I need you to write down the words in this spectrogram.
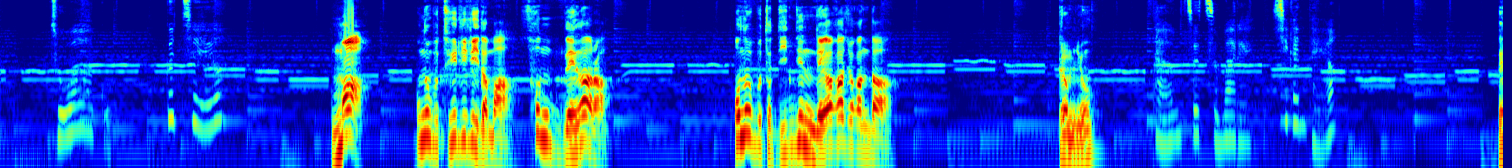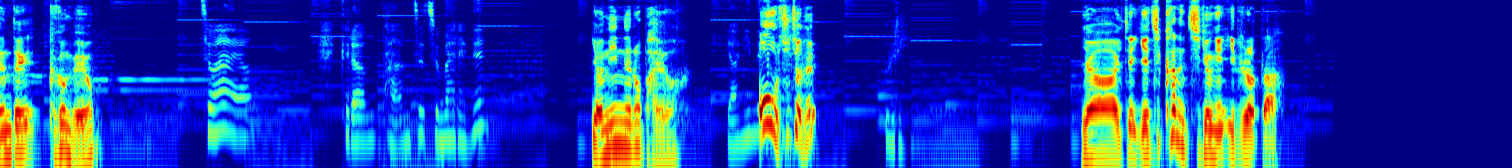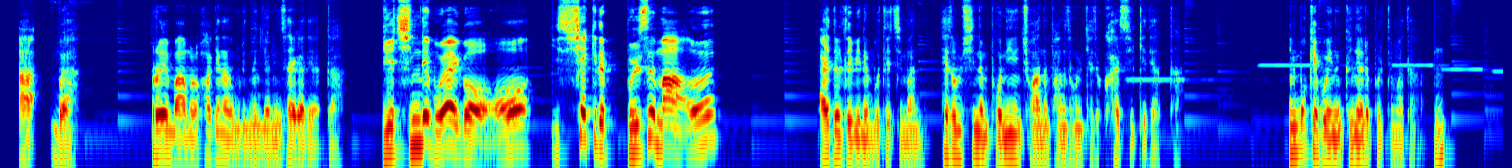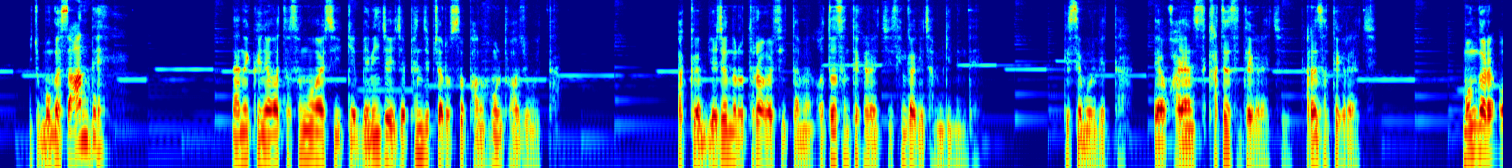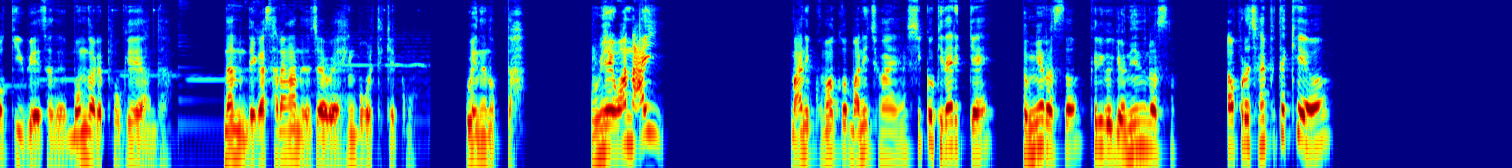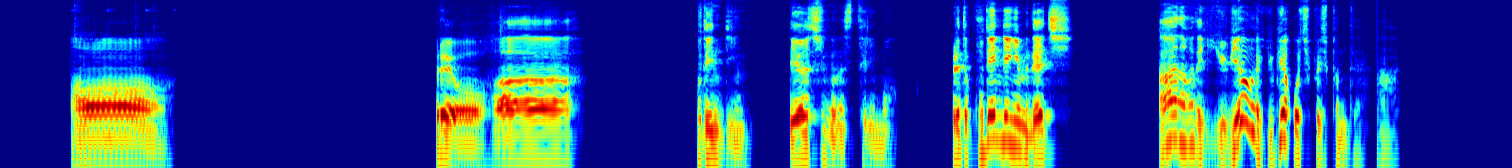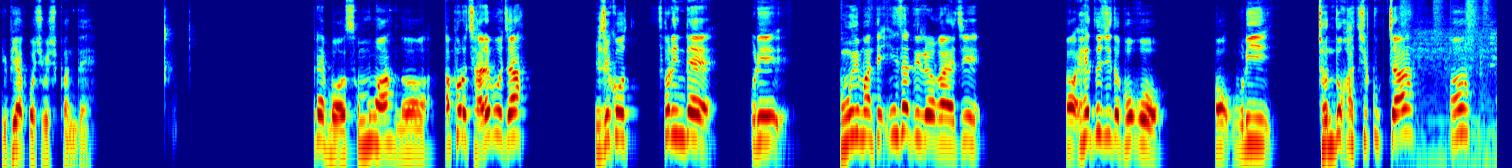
좋아하고 끝이에요? 마! 오늘부터 1일이다, 마. 손 내놔라. 오늘부터 닌닌 내가 가져간다. 그럼요. 다음 주 주말에 시간 돼요? 되는데, 그건 왜요? 좋아요. 그럼 다음 주 주말에는 연인으로 봐요. 연인을 오, 진짜네? 우리 야, 이제 예측하는 지경에 이르렀다. 아, 뭐야. 서로의 마음을 확인한 우리는 연인 사이가 되었다. 뒤에 침대 뭐야, 이거? 어? 이 새끼들 벌써 막, 어? 아이돌 데뷔는 못했지만, 혜솜 씨는 본인이 좋아하는 방송을 계속 할 수 있게 되었다. 행복해 보이는 그녀를 볼 때마다, 응? 이좀 뭔가 싸한데? 나는 그녀가 더 성공할 수 있게 매니저이자 편집자로서 방송을 도와주고 있다. 가끔 예전으로 돌아갈 수 있다면 어떤 선택을 할지 생각에 잠기는데, 글쎄 모르겠다. 내가 과연 같은 선택을 할지 다른 선택을 할지 뭔가를 얻기 위해서는 뭔가를 포기해야 한다. 나는 내가 사랑하는 여자와의 행복을 택했고 후회는 없다. 후회와 나이! 많이 고맙고 많이 좋아해요. 씻고 기다릴게. 동료로서 그리고 연인으로서 앞으로 잘 부탁해요. 어 그래요. 아 굿엔딩. 내 여자친구는 스트리머. 그래도 굿엔딩이면 되지. 아, 나 근데 유비아, 유비아 꼬시고 싶은데. 아, 유비아 꼬시고 싶은데. 그래, 뭐, 손뭉아, 너 앞으로 잘해보자. 이제 곧 설인데, 우리 부모님한테 인사드리러 가야지. 어, 해돋이도 보고, 어, 우리 전도 같이 굽자. 어?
